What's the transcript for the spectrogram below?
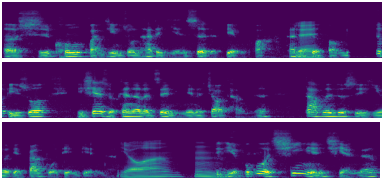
呃时空环境中它的颜色的变化，它的各方面。就比如说你现在所看到的这里面的教堂呢，大部分都是已经有点斑驳点点的。有啊，嗯，也不过七年前呢，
